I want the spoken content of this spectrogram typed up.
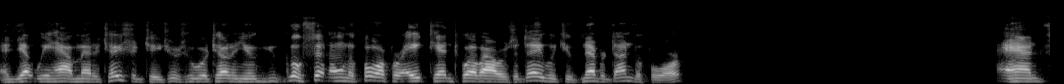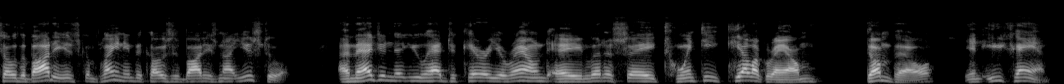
And yet we have meditation teachers who are telling you, you go sitting on the floor for 8, 10, 12 hours a day, which you've never done before And so the body is complaining because his body's not used to it. Imagine that you had to carry around a, let us say, 20 kilogram dumbbell in each hand.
